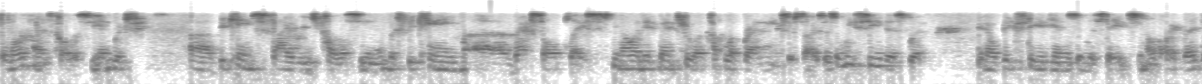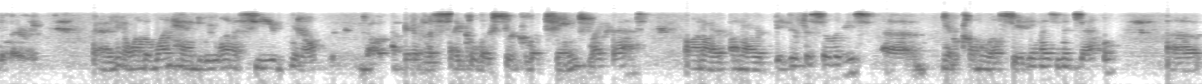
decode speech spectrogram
the Northlands Coliseum, which uh, became Skyreach Coliseum, which became uh, Rexall Place, you know, and it went through a couple of branding exercises. And we see this with, you know, big stadiums in the States, you know, quite regularly. Uh, you know, on the one hand, we want to see, you know, bit of a cycle or circle of change like that on our on our bigger facilities. Uh, you know, Commonwealth Stadium as an example. Uh,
